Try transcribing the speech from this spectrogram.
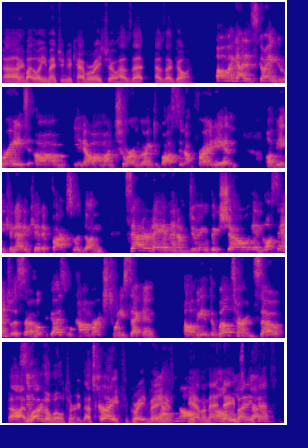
Uh, By the way, you mentioned your cabaret show. How's that? How's that going? Oh my God, it's going great. Um, you know, I'm on tour. I'm going to Boston on Friday, and I'll be in Connecticut at Foxwoods on Saturday, and then I'm doing a big show in Los Angeles. So I hope you guys will come March 22nd. I'll be at the Wiltern. So Oh, I love the Wiltern. That's great. It's a great venue. Yeah, Do you have a matinee by any go. chance?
